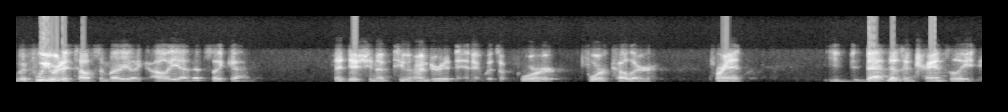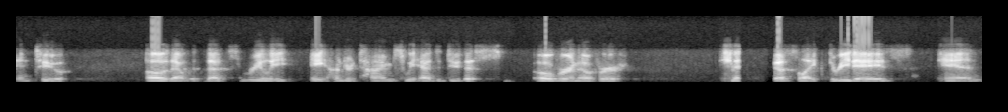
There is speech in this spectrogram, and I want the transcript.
if we were to tell somebody like, oh yeah, that's like a edition of 200 and it was a four four color print, that doesn't translate into oh that was that's really 800 times we had to do this over and over and it took us like three days and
